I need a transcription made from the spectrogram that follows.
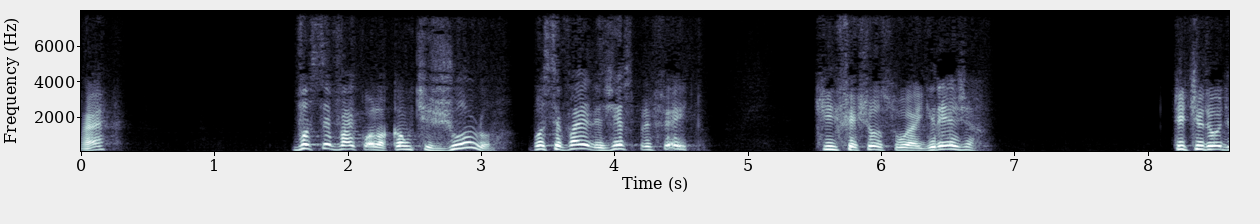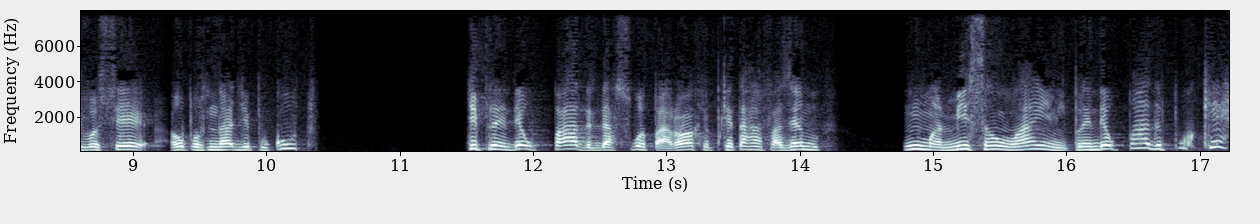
Né? Você vai colocar um tijolo? Você vai eleger esse prefeito que fechou sua igreja? Que tirou de você a oportunidade de ir para o culto? Que prendeu o padre da sua paróquia porque estava fazendo uma missa online? Prendeu o padre por quê?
